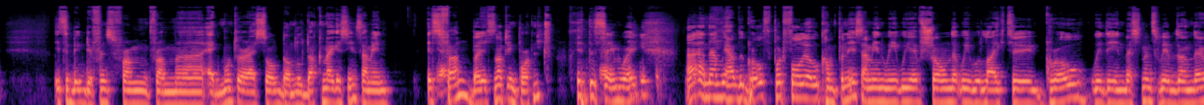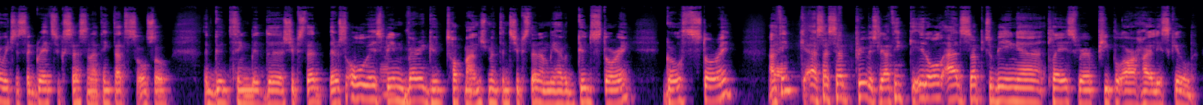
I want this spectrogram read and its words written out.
It's a big difference from from uh, Egmont, where I sold Donald Duck magazines. I mean, it's yeah. fun, but it's not important in the yeah. same way. Uh, and then we have the growth portfolio companies. I mean, we, we have shown that we would like to grow with the investments we have done there, which is a great success. And I think that's also a good thing with the Schibsted. There's always been very good top management in Schibsted, and we have a good story, growth story. I think, as I said previously, I think it all adds up to being a place where people are highly skilled,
